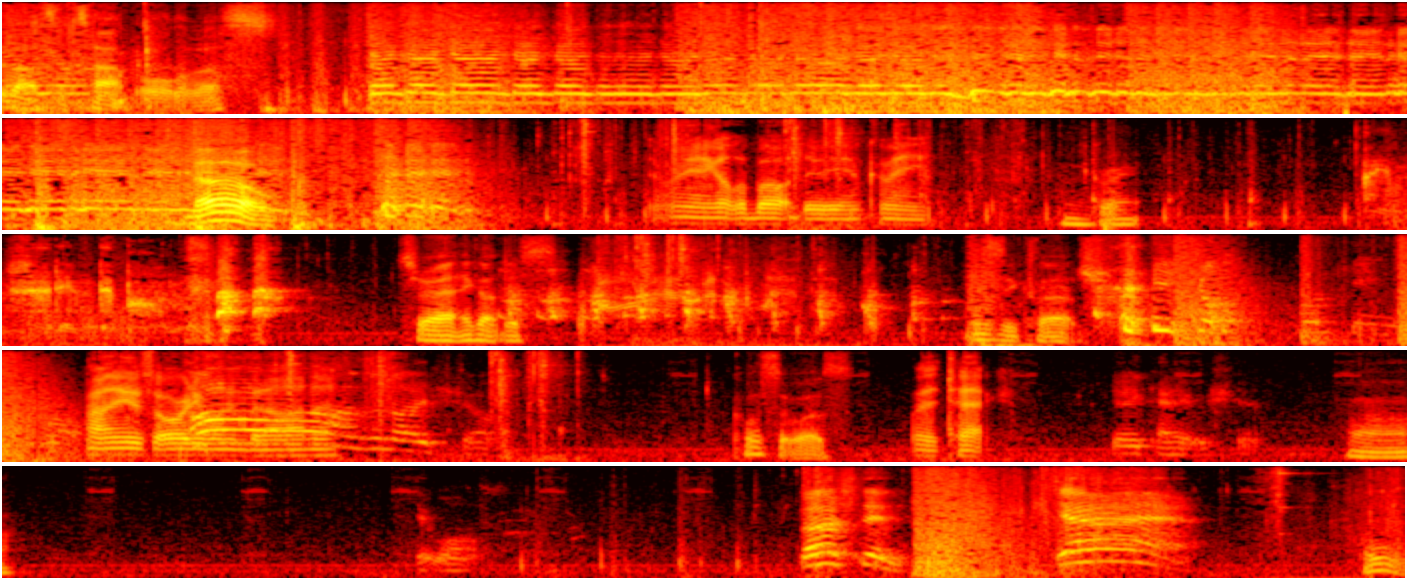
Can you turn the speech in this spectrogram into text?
about to tap all of us. No! Don't worry, I got the bot, Dewey. I'm coming. Great. I it's alright, I got this. Easy clutch. He got fucking Apparently there's already one in Oh, banana. that was a nice shot. Of course it was. With a tech. JK, it was shit. Aw. It was. Burst him! Yeah! Ooh.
